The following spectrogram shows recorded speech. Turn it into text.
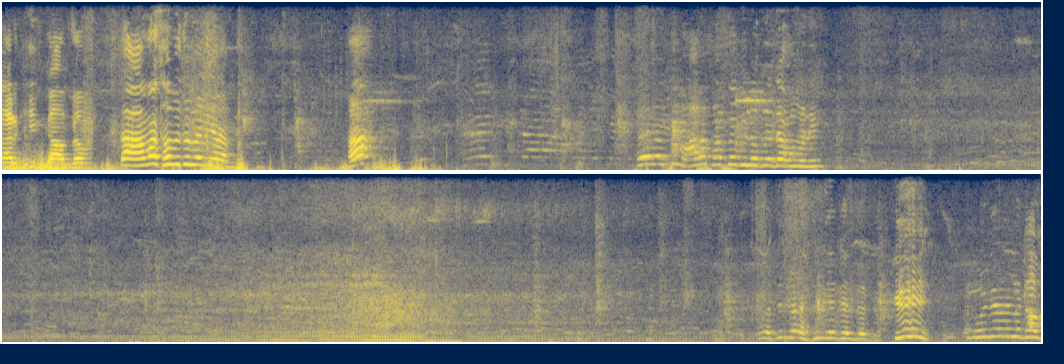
আর কি কাজ দাও তা আমার ছবি তুলে নিয়ে আপনি হ্যাঁ? ভালো দাবি লোকে দেখো কি? মুই দিলে কাজ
